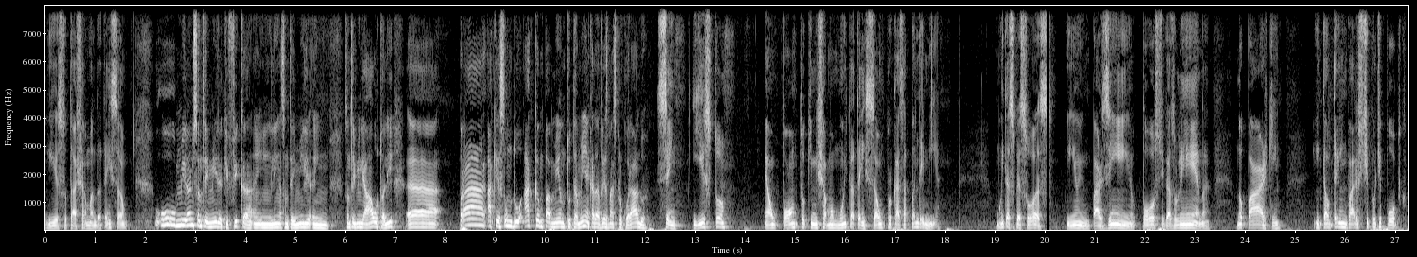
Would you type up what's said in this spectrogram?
E isso está chamando a atenção. O Mirante Santa Emília, que fica em linha Santa Emília, em Santa Emília Alto ali, é, para a questão do acampamento também é cada vez mais procurado? Sim, e isto é um ponto que me chamou muito atenção por causa da pandemia. Muitas pessoas iam em barzinho, posto de gasolina, no parque. Então tem vários tipos de público.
